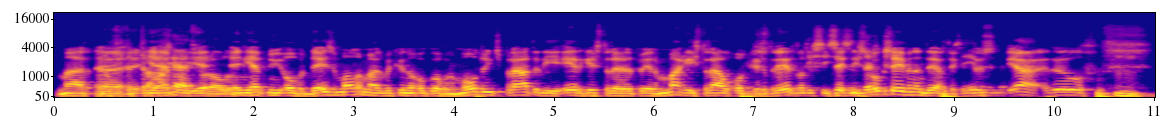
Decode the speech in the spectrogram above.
Maar, en over de uh, traagheid je hebt, vooral. En je hebt nu over deze mannen, maar we kunnen ook over Modric praten, die eergisteren het weer magistraal orchestreert. Wat is die, 36? is ook 37. 37. Dus ja, bedoel, mm.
